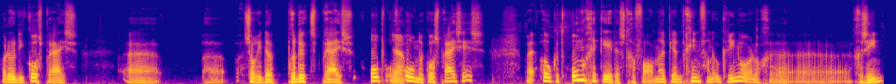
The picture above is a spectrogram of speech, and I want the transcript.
Waardoor die kostprijs, uh, uh, sorry, de productprijs op of Ja. onder kostprijs is. Maar ook het omgekeerde is het geval. Dat heb je aan het begin van de Oekraïne-oorlog uh, gezien.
